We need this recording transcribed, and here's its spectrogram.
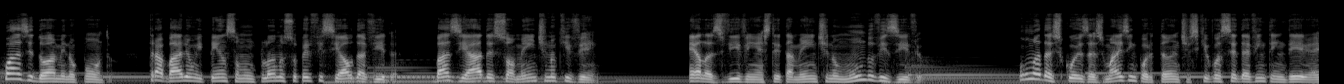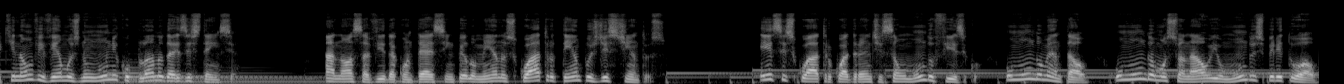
Quase dormem no ponto, trabalham e pensam num plano superficial da vida, baseadas somente no que veem. Elas vivem estritamente no mundo visível uma das coisas mais importantes que você deve entender é que não vivemos num único plano da existência. A nossa vida acontece em pelo menos quatro tempos distintos. Esses quatro quadrantes são o mundo físico, o mundo mental, o mundo emocional e o mundo espiritual.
